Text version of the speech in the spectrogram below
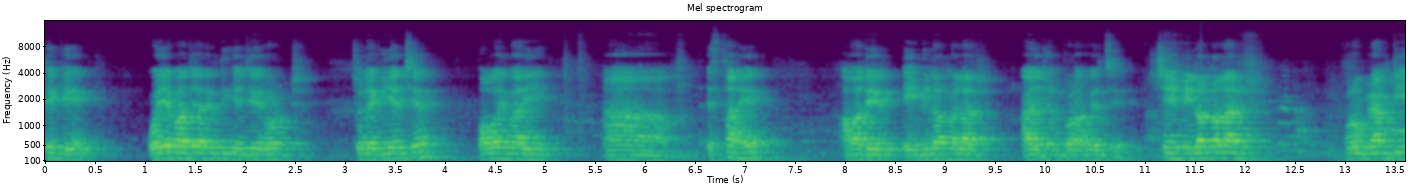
থেকে ওয়ে বাজারের দিকে যে রোড চলে গিয়েছে পলয়মারি স্থানে আমাদের এই মিলন মেলার আয়োজন করা হয়েছে। সেই মিলন মেলার প্রোগ্রামটি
